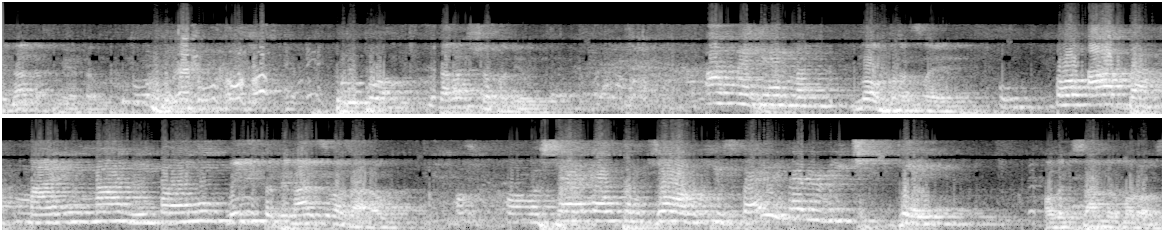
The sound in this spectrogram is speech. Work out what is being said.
Рінат Ахметов. Purple. Тарас Шапалів. Anna Herman. Новгород Саїд. Oh, Abba. Money, money, money. Міністр фінансів Азаров. Oh, Sir Elton John. He's very, very rich. Gay. Олександр Мороз.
